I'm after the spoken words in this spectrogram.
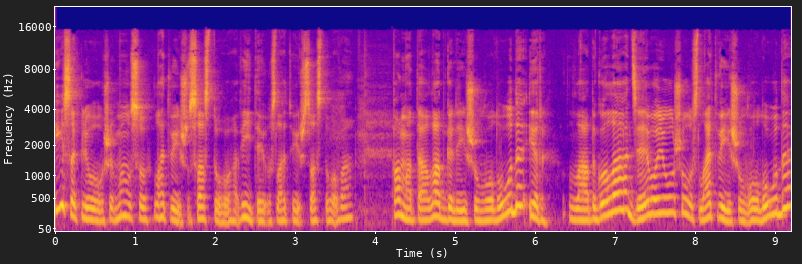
īsakļuvuši mūsu latviešu sastāvā, vītējus latviešu sastāvā. Pamatā latgalīšu valoda ir Latgolā dzīvojošos latviešu valoda.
